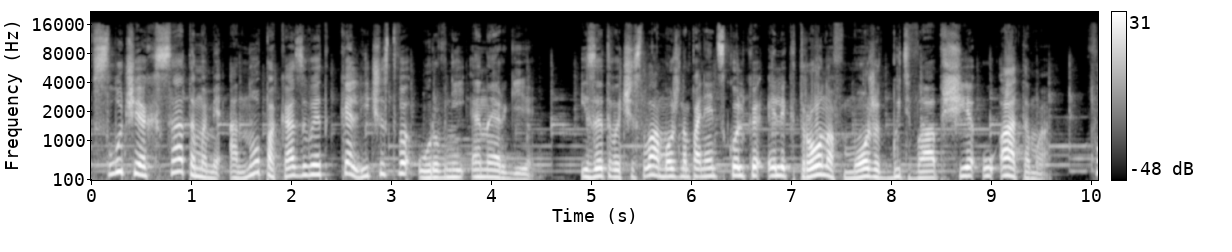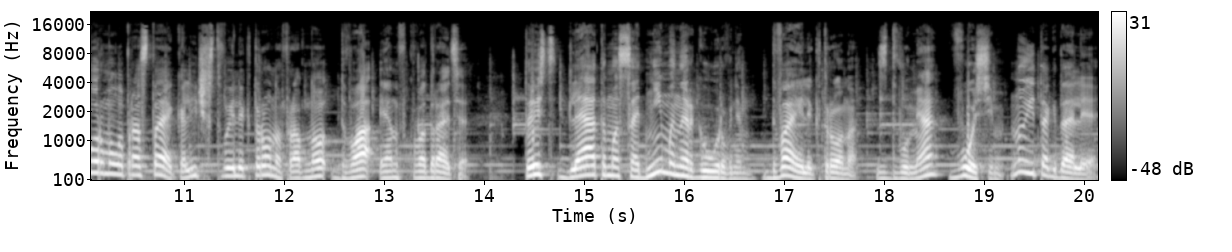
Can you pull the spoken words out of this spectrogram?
В случаях с атомами оно показывает количество уровней энергии. Из этого числа можно понять, сколько электронов может быть вообще у атома. Формула простая, количество электронов равно 2n в квадрате. То есть для атома с одним энергоуровнем 2 электрона, с двумя 8, ну и так далее.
